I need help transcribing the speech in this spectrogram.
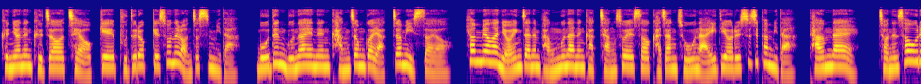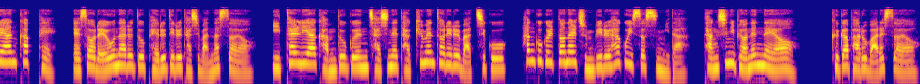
그녀는 그저 제 어깨에 부드럽게 손을 얹었습니다. 모든 문화에는 강점과 약점이 있어요. 현명한 여행자는 방문하는 각 장소에서 가장 좋은 아이디어를 수집합니다. 다음 날, 저는 서울의 한 카페에서 레오나르도 베르디를 다시 만났어요. 이탈리아 감독은 자신의 다큐멘터리를 마치고 한국을 떠날 준비를 하고 있었습니다. 당신이 변했네요. 그가 바로 말했어요.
